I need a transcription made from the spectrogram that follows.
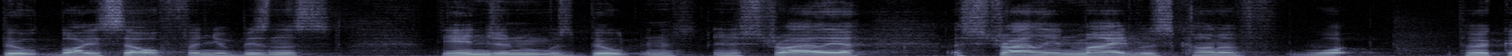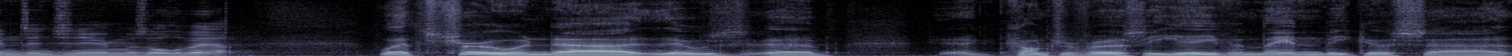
built by yourself and your business. The engine was built in, in Australia. Australian made was kind of what Perkins Engineering was all about. Well, that's true, and uh, there was uh, controversy even then because uh,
